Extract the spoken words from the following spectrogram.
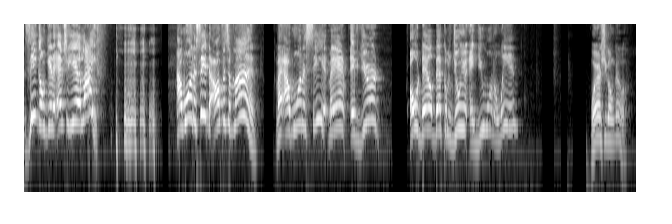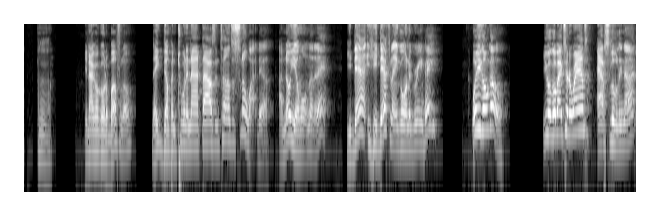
Zeke gonna get an extra year of life. I want to see the offensive line. Like I want to see it, man. If you're Odell Beckham Jr. and you want to win, where else you gonna go? Hmm. You're not gonna go to Buffalo. They dumping twenty nine thousand tons of snow out there. I know you don't want none of that. You de- you definitely ain't going to Green Bay. Where you gonna go? You gonna go back to the Rams? Absolutely not.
